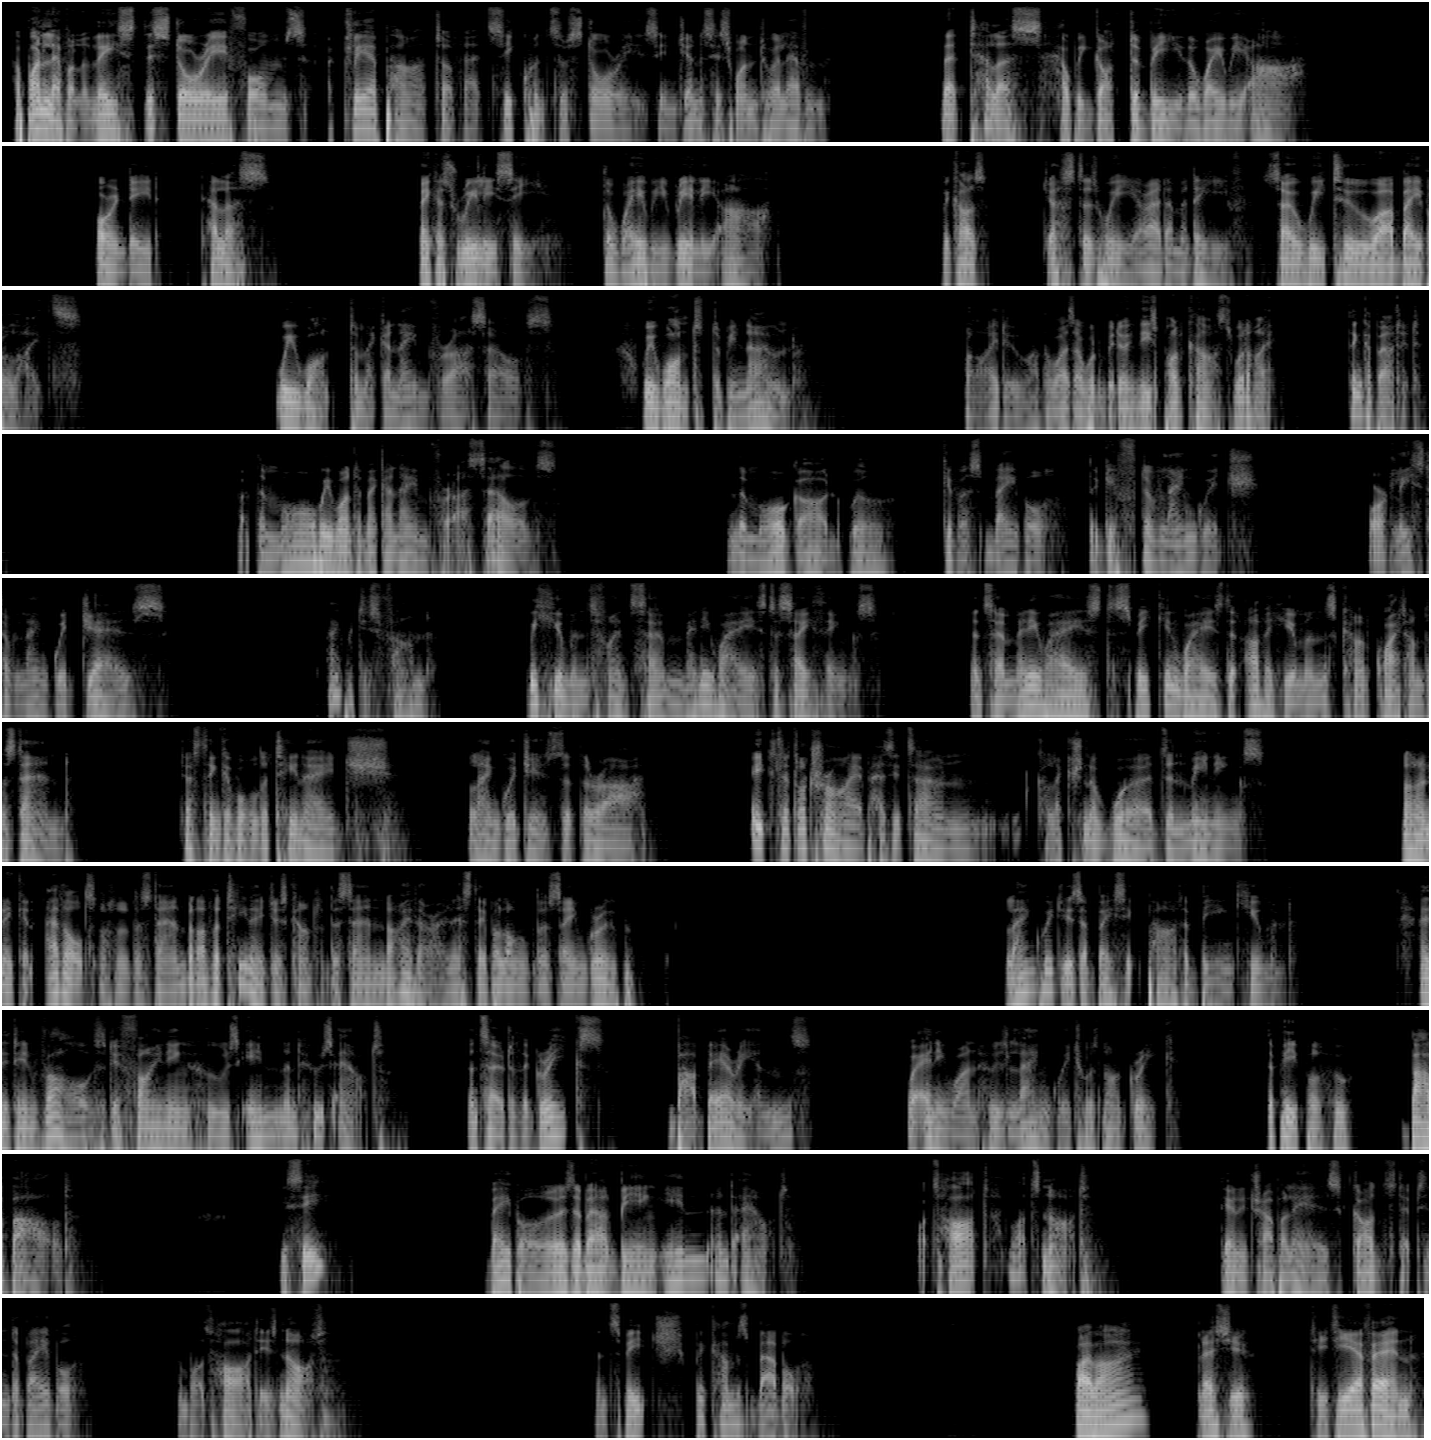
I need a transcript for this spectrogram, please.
at one level at least, this story forms a clear part of that sequence of stories in Genesis 1 to 11 that tell us how we got to be the way we are. Or indeed, Tell us. Make us really see the way we really are. Because just as we are Adam and Eve, so we too are Babelites. We want to make a name for ourselves. We want to be known. Well, I do, otherwise I wouldn't be doing these podcasts, would I? Think about it. But the more we want to make a name for ourselves, the more God will give us Babel, the gift of language or at least of languid jazz. Language is fun. We humans find so many ways to say things, and so many ways to speak in ways that other humans can't quite understand. Just think of all the teenage languages that there are. Each little tribe has its own collection of words and meanings. Not only can adults not understand, but other teenagers can't understand either unless they belong to the same group. Language is a basic part of being human, and it involves defining who's in and who's out. And so to the Greeks, barbarians were anyone whose language was not Greek the people who "babballed." You see, Babel is about being in and out what's hot and what's not. The only trouble is, God steps into Babel, and what's hot is not, and speech becomes babble. Bye bye. Bless you. TTFN.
